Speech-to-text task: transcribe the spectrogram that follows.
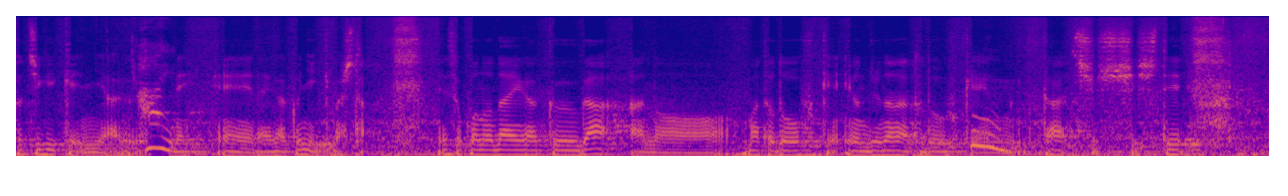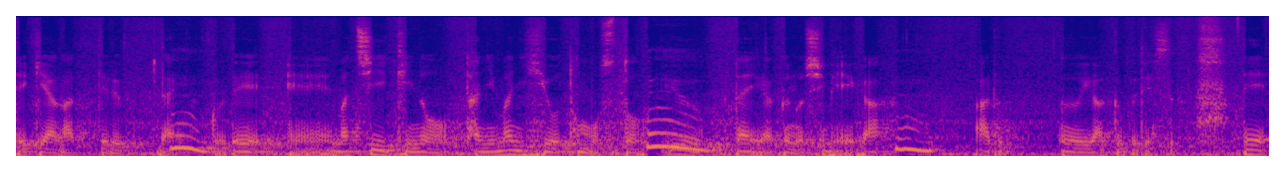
栃木県にあるね、はい、えー、大学に行きました。でそこの大学があの、まあ、都道府県47都道府県が出資して出来上がってる大学で、うん、えー、まあ、地域の谷間に火を灯すという大学の使命がある。医学部です。で、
